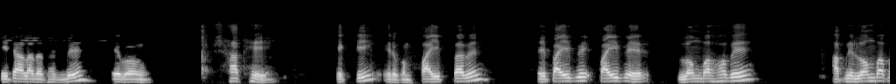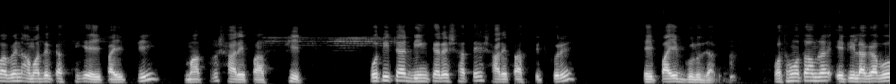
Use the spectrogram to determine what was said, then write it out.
এটা আলাদা থাকবে এবং সাথে একটি এরকম পাইপ পাবেন। এই পাইপে, পাইপের লম্বা হবে, আপনি লম্বা পাবেন আমাদের কাছ থেকে এই পাইপটি মাত্র সাড়ে পাঁচ ফিট। প্রতিটা ডিঙ্কারের সাথে সাড়ে পাঁচ ফিট করে এই পাইপগুলো যাবে। প্রথমত আমরা এটি লাগাবো।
